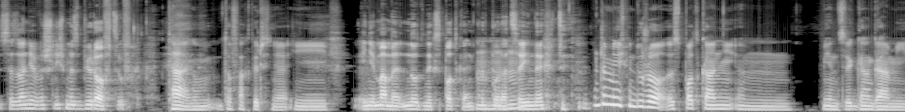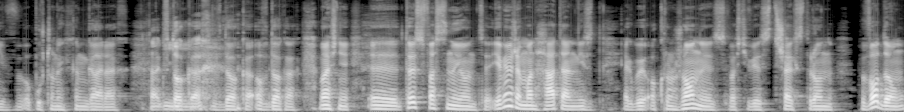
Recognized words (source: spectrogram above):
sezonie wyszliśmy z biurowców. Tak, to faktycznie. I, I nie mamy nudnych spotkań mhm. korporacyjnych. Znaczy, mieliśmy dużo spotkań um, między gangami w opuszczonych hangarach. Tak, w dokach. W, doka, o, w dokach. Właśnie, y, to jest fascynujące. Ja wiem, że Manhattan jest jakby okrążony z, właściwie z trzech stron wodą,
